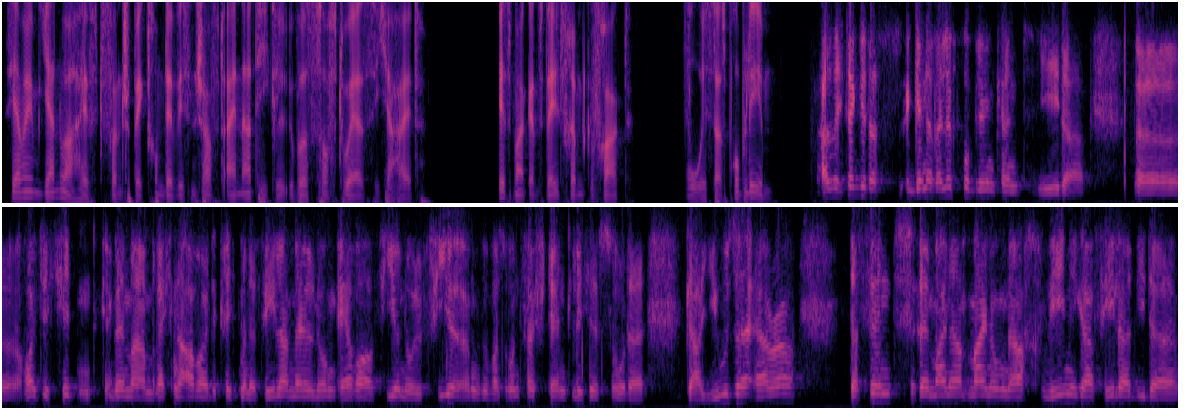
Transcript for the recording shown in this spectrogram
Sie haben im Januarheft von Spektrum der Wissenschaft einen Artikel über Software-Sicherheit. Jetzt mal ganz weltfremd gefragt, wo ist das Problem? Also ich denke, das generelle Problem kennt jeder. Äh, häufig, wenn man am Rechner arbeitet, kriegt man eine Fehlermeldung, Error 404, irgend so was Unverständliches oder gar User Error. Das sind äh, meiner Meinung nach weniger Fehler, die der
